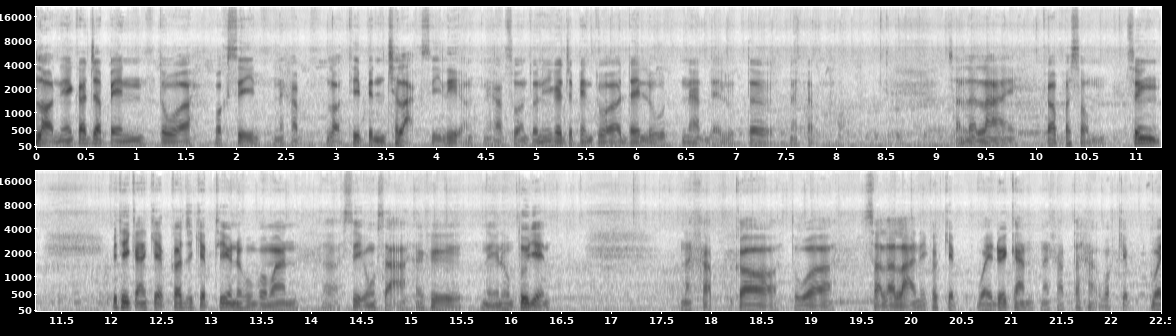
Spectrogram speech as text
หลอดนี้ก็จะเป็นตัววัคซีนนะครับหลอดที่เป็นฉลากสีเหลืองนะครับ ส่วนตัวนี้ก็จะเป็นตัวไดรูทนะครับไดรูเตอร์นะครับสารละลายก็ผสม ซึ่งวิธีการเก็บก็จะเก็บที่อุณหภูมิประมาณ 4 องศา ก็คือในอุณหภูมิตู้เย็นนะครับ ก็ตัวสารละลายนี้ก็เก็บไว้ด้วยกันนะครับ ถ้าหากว่าเก็บไว้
